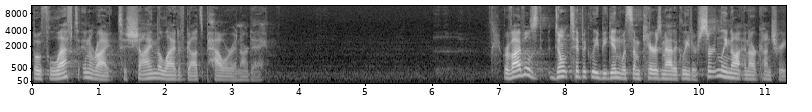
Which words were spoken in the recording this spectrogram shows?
Both left and right to shine the light of God's power in our day. Revivals don't typically begin with some charismatic leader, certainly not in our country.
